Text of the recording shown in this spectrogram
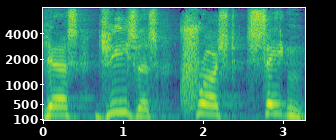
Yes, Jesus crushed Satan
